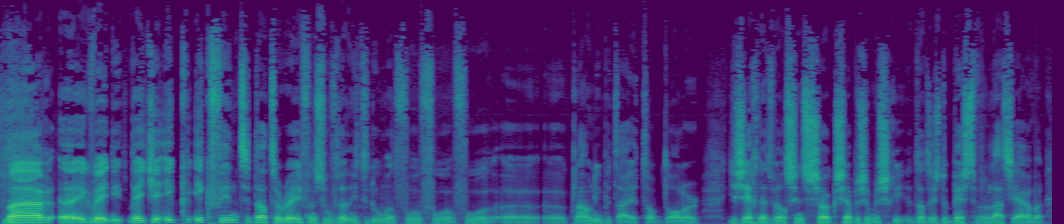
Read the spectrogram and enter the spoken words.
Maar ik weet niet. Weet je, ik, ik vind dat de Ravens hoeven dat niet te doen. Want voor, voor, voor Clowney betaal je top dollar. Je zegt net wel, sinds Sucks hebben ze misschien... Dat is de beste van de laatste jaren. Maar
